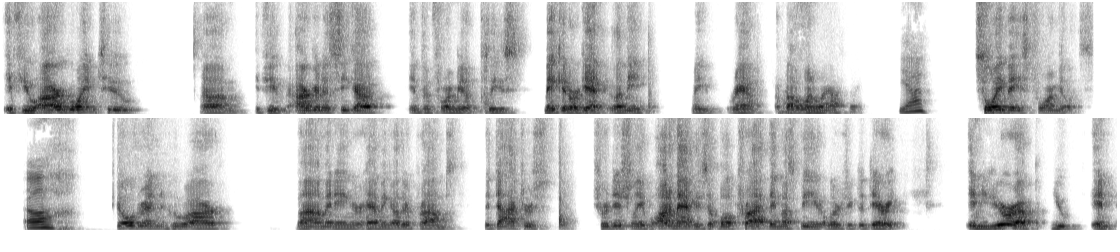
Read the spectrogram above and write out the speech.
if you are going to um, if you are going to seek out infant formula, please make it organic. Let me let me rant about one last thing. Yeah. Soy-based formulas. Oh. Children who are vomiting or having other problems, the doctors traditionally automatically said, well, try they must be allergic to dairy. In Europe, you and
